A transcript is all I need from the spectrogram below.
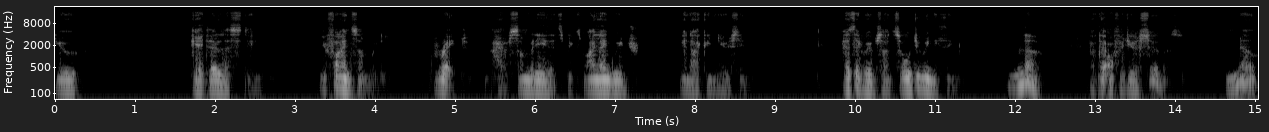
you get a listing. You find somebody. Great. I have somebody that speaks my language and I can use him. Has that website sold you anything? No. Have they offered you a service? No.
